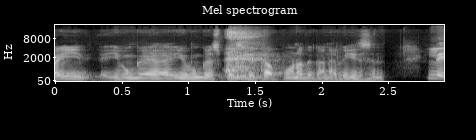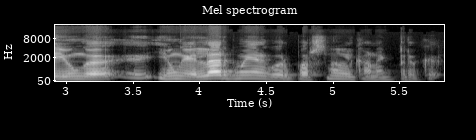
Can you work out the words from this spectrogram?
ஒய் இவங்க இவங்க ஸ்பெசிஃபிக்காக போனதுக்கான ரீசன் இல்லை இவங்க இவங்க எல்லாருக்குமே எனக்கு ஒரு பர்சனல் கனெக்ட் இருக்குது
